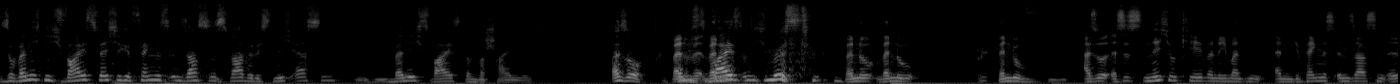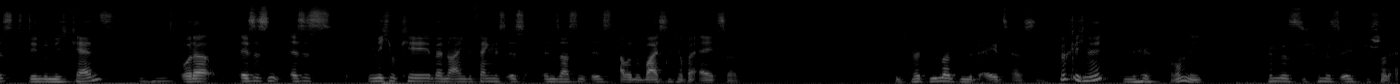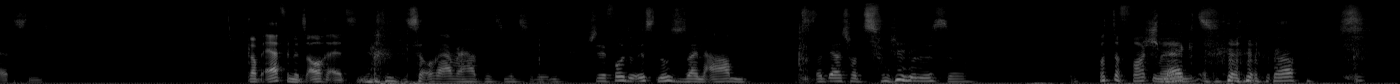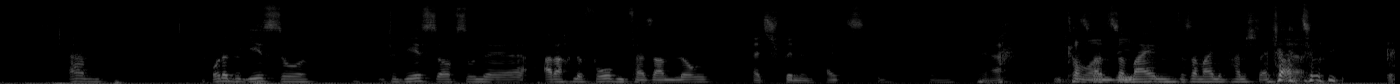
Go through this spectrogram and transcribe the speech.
So, wenn ich nicht weiß, welche Gefängnisinsasse es war, würde ich es nicht essen. Mhm. Wenn ich es weiß, dann wahrscheinlich. Also, Wenn- wenn, ich weiß und ich müsste. Wenn du, wenn du, wenn du, also es ist nicht okay, wenn du jemanden, einen Gefängnisinsassen isst, den du nicht kennst. Oder ist es, ist es nicht okay, wenn du einen Gefängnisinsassen isst, aber du weißt nicht, ob er AIDS hat? Ich würde niemanden mit AIDS essen. Wirklich nicht? Nee. Warum nicht? Ich finde es ich find es irgendwie schon ätzend. Ich glaube, er findet es auch ätzend. Sorry, aber er hat nichts mitzureden. Stell dir vor, du isst nur so seinen Arm. Und der schaut zu und ist so. What the fuck, Schmeckt's? man? Ja. ähm, oder du gehst so. Du gehst so auf so eine Arachnophoben-Versammlung Als Spinne. als. Ja. Ja. Das Come war, on, das, war mein, das war meine Punchline-Datum.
